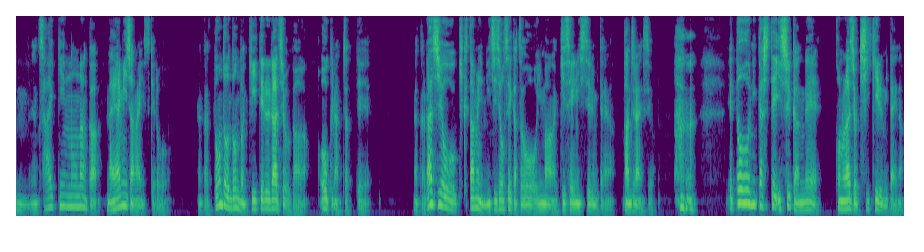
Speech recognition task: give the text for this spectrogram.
うん、最近のなんか悩みじゃないですけど、なんかどんどんどんどん聞いてるラジオが多くなっちゃって、なんかラジオを聞くために日常生活を今犠牲にしてるみたいな感じなんですよ。えどうにかして一週間でこのラジオ聞き切るみたいな。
